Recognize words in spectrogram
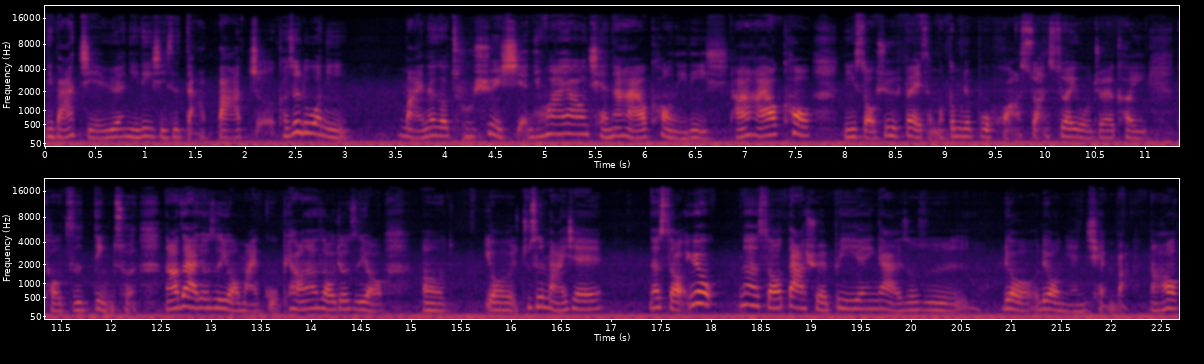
你把它节约，你利息是打八折。可是如果你买那个储蓄险，你花要用钱，它还要扣你利息，好像还要扣你手续费什么，根本就不划算。所以我觉得可以投资定存，然后再来就是有买股票，那时候就是有呃有就是买一些那时候因为那时候大学毕业应该也就是。六六年前吧，然后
